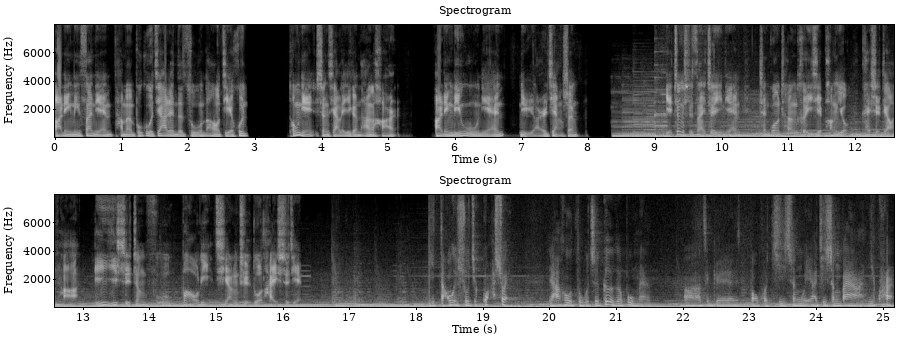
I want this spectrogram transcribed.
二零零三年，他们不顾家人的阻挠结婚，同年生下了一个男孩。二零零五年，女儿降生。也正是在这一年，陈光诚和一些朋友开始调查临沂市政府暴力强制堕胎事件。以党委书记挂帅，然后组织各个部门，啊，这个包括计生委啊、计生办啊一块儿，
